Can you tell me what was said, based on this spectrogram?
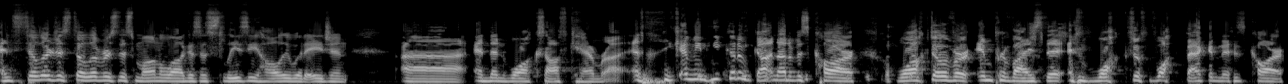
and Stiller just delivers this monologue as a sleazy Hollywood agent. Uh, and then walks off camera. And like, I mean, he could have gotten out of his car, walked over, improvised it, and walked walked back into his car.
